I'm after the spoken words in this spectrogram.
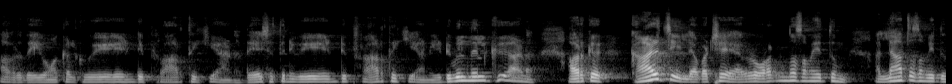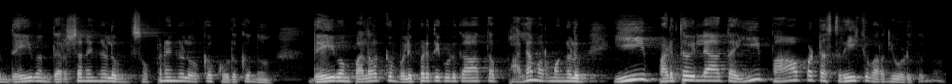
അവർ ദൈവമക്കൾക്ക് വേണ്ടി പ്രാർത്ഥിക്കുകയാണ് ദേശത്തിന് വേണ്ടി പ്രാർത്ഥിക്കുകയാണ് ഇടിവിൽ നിൽക്കുകയാണ്. അവർക്ക് കാഴ്ചയില്ല പക്ഷേ അവർ ഉറങ്ങുന്ന സമയത്തും അല്ലാത്ത സമയത്തും ദൈവം ദർശനങ്ങളും സ്വപ്നങ്ങളും ഒക്കെ കൊടുക്കുന്നു. ദൈവം പലർക്കും വെളിപ്പെടുത്തി കൊടുക്കാത്ത പല മർമ്മങ്ങളും ഈ പഠിത്തമില്ലാത്ത ഈ പാവപ്പെട്ട സ്ത്രീക്ക് പറഞ്ഞു കൊടുക്കുന്നു.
